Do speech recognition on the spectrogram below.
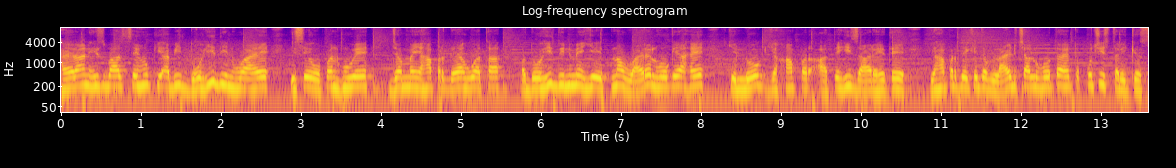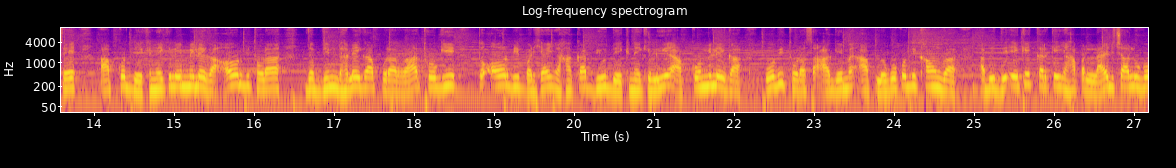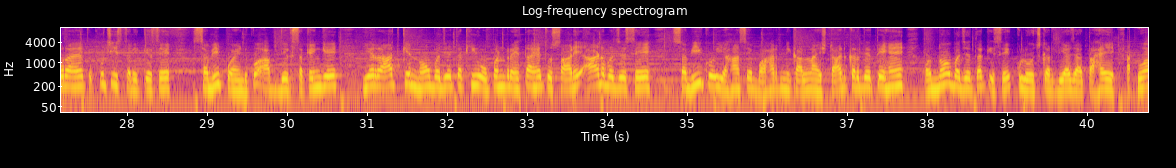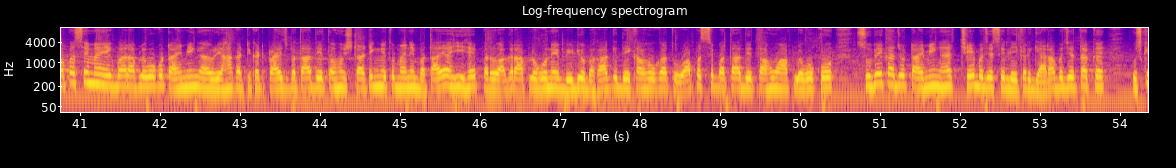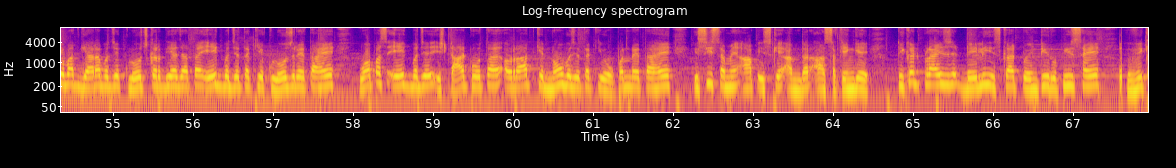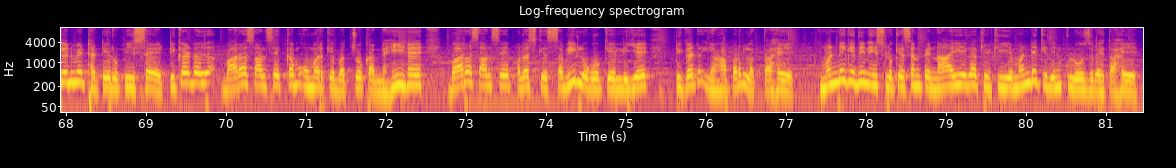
हैरान इस बात से हूँ कि अभी दो ही दिन हुआ है, इसे ओपन हुए, जब मैं यहाँ पर गया हुआ था और दो ही दिन में ये इतना वायरल हो गया है कि लोग यहाँ पर आते ही जा रहे थे। यहाँ पर देखिए, जब लाइट चालू होता है तो कुछ इस तरीके से आपको देखने के लिए मिलेगा। और भी थोड़ा जब दिन ढलेगा, पूरा रात होगी तो और भी बढ़िया यहाँ का व्यू देखने के लिए आपको मिलेगा। वो भी थोड़ा सा आगे मैं आप लोगों को दिखाऊँगा। अभी एक एक करके यहाँ पर लाइट चालू हो रहा है तो कुछ इस तरीके से सभी पॉइंट को आप देख सकेंगे। ये रात के नौ बजे तक ही ओपन रहता है तो साढ़े आठ बजे से सभी को यहाँ से बाहर निकालना स्टार्ट कर देते हैं और नौ बजे तक इसे क्लोज कर दिया जाता है। वापस से मैं एक बार आप लोगों को टाइमिंग और यहाँ का टिकट प्राइस बता देता हूँ। स्टार्टिंग में तो मैंने बताया ही है, पर अगर आप लोगों ने वीडियो भगा के देखा होगा तो वापस से बता देता हूँ आप लोगों को। सुबह का जो टाइमिंग है छः बजे से लेकर ग्यारह बजे तक। उसके बाद ग्यारह बजे क्लोज कर दिया जाता है। एक बजे तक ये क्लोज रहता है। वापस एक बजे स्टार्ट होता है और रात के नौ बजे तक ये ओपन रहता है। इसी समय आप इसके अंदर आ सकेंगे। टिकट प्राइस डेली इसका ट्वेंटी रुपीज़ है। वीकेंड में थर्टी रुपीज़ है। टिकट बारह साल से कम उम्र के बच्चों का नहीं है। बारह साल से प्लस के सभी लोगों के लिए टिकट यहाँ पर लगता है। मंडे के दिन इस लोकेशन पे ना आइएगा क्योंकि ये मंडे के दिन क्लोज रहता है।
